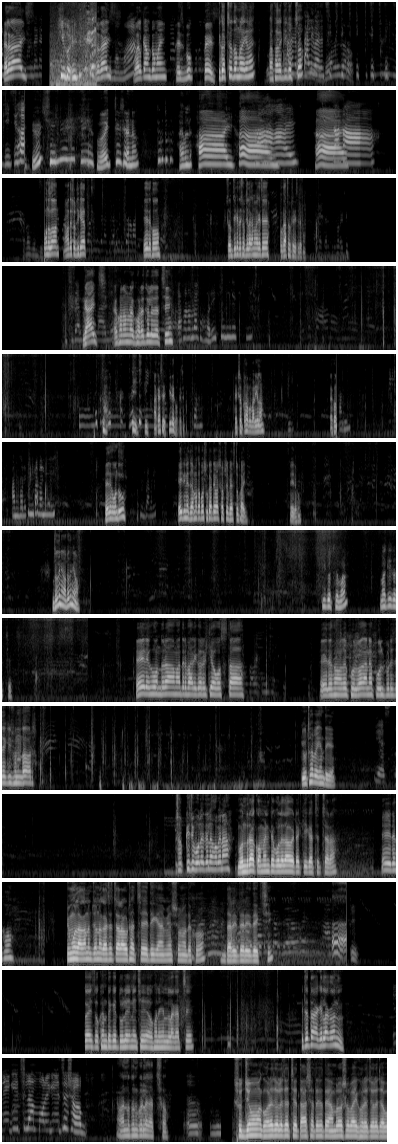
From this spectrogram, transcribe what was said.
Hello guys hello guys welcome to my Facebook page কি করছ তোমরা এখানে পাথারে কি করছ শানু, বল হাই হাই হাই হাই বন্ধুগণ আমাদের সবজি ক্ষেত এই দেখো সবজি খেতে সবজি লাগানো হয়ে গেছে গাছ উঠে গেছে দেখো গাইজ এখন আমরা ঘরে চলে যাচ্ছি এখন আমরা ঘরে চলে যাচ্ছি কি, কি, আকাশে? কি দেখো এক সপ্তাহ বাড়ি এলাম। পাগলি এই দেখো বন্ধু এই দিনে জামা কাপড় শুকাতে দেওয়ার সবচেয়ে বেস্ট উপায়। এই দেখো। জলদি নাও জলদি নাও। কি করছে মা? মা কি করছে? এই দেখো বন্ধুরা আমাদের বাড়ি ঘরের কি অবস্থা? এই দেখো আমাদের ফুল বাগানে ফুল ফুটেছে কি সুন্দর। কি উঠাবে এখান থেকে? ইয়েস সবকিছু বলে দিলে হবে না? বন্ধুরা কমেন্টে বলে দাও এটা কি গাছের চারা। এই দেখো। ইমু লাগানোর জন্য গাছের চারা উঠাচ্ছে এদিকে আমি আর শোনো দেখো দাঁড়িয়ে দাঁড়িয়ে দেখছি। গাইস ওখান থেকে তুলে এনেছে ওখানে এখানে লাগাচ্ছে। এটা তো আগে লাগাওনি? লেগেছিলাম মরে গিয়েছে সব। আবার নতুন করে লাগাচ্ছ? সূর্য মামা ঘরে চলে যাচ্ছে তার সাথে সাথে আমরাও সবাই ঘরে চলে যাব।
